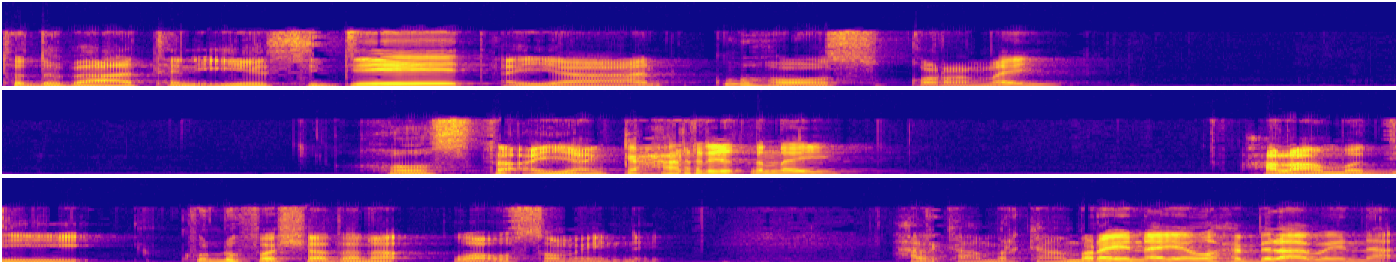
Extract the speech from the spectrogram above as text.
toddobaatan iyo sideed ayaan ku hoos qorannay hoosta ayaan ka xariiqnay calaamadii ku dhufashadana waa u samaynay halkaa markaan marayna ayaan waxaan bilaabaynaa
